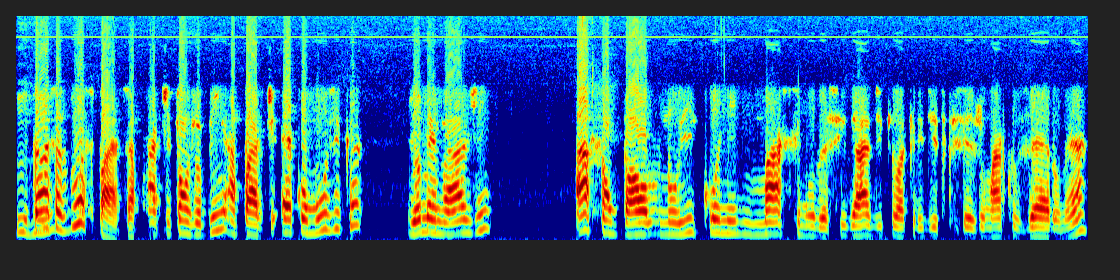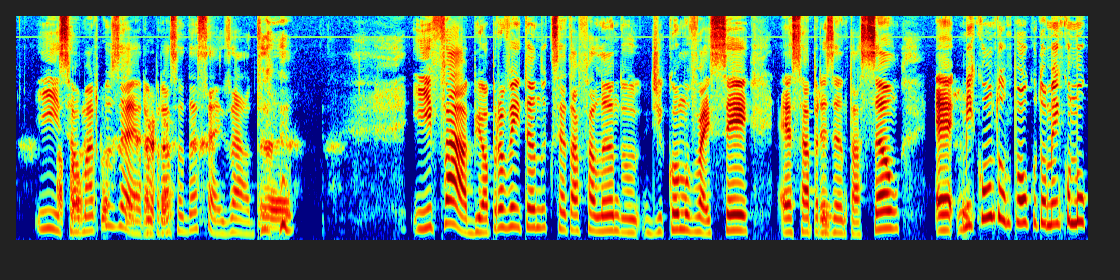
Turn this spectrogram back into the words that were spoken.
Uhum. Então essas duas partes, a parte Tom Jobim, a parte ecomúsica e homenagem a São Paulo no ícone máximo da cidade, que eu acredito que seja o Marco Zero, né? Isso, é o Marco Zero, a Praça da Sé, exato. É. E, Fábio, aproveitando que você está falando de como vai ser essa apresentação, é, me conta um pouco também como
